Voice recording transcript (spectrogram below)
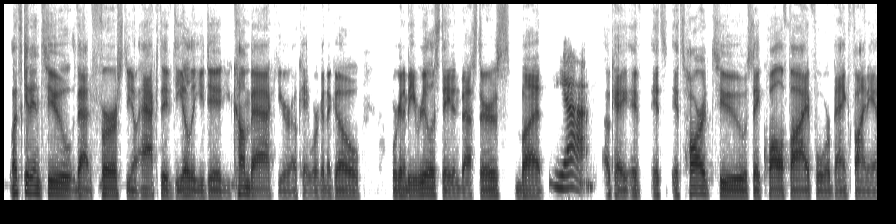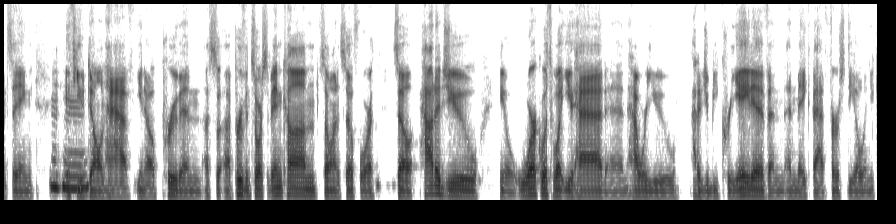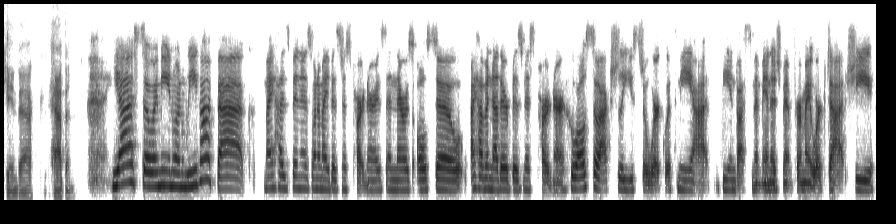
let's get into that first, you know, active deal that you did. You come back, you're okay, we're going to go we're going to be real estate investors, but yeah. Okay, if it's it's hard to say qualify for bank financing mm-hmm. if you mm-hmm. don't have, you know, proven a, a proven source of income, so on and so forth. So, how did you, you know, work with what you had and how were you how did you be creative and and make that first deal when you came back happen? Yeah. So, I mean, when we got back, my husband is one of my business partners. And there was also, I have another business partner who also actually used to work with me at the investment management firm I worked at. She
